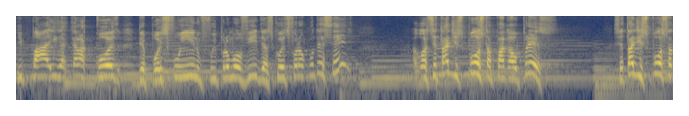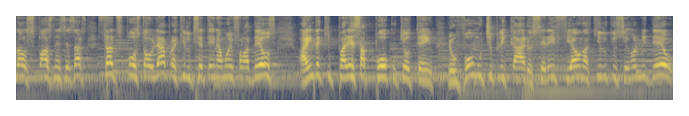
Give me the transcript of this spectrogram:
e pá, e aquela coisa. Depois fui indo, fui promovido e as coisas foram acontecendo. Agora, você está disposto a pagar o preço? Você está disposto a dar os passos necessários? Você está disposto a olhar para aquilo que você tem na mão e falar: Deus, ainda que pareça pouco que eu tenho, eu vou multiplicar, eu serei fiel naquilo que o Senhor me deu.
